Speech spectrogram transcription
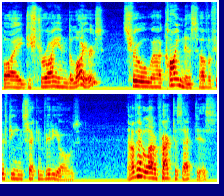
by destroying the lawyers through uh, kindness of a 15 second videos. And I've had a lot of practice at this.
